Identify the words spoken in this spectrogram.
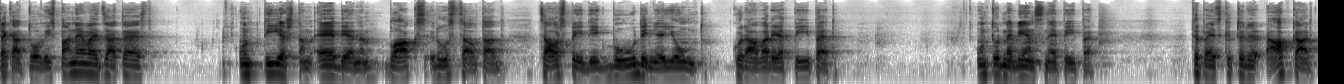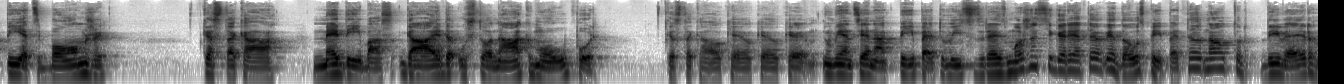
Tā kā to vispār nevajadzētu ēst. Un tieši tam ēdienam blakus ir uzcelta tāda caurspīdīga būdiņa jumta, kurā var iet pīpēt. Un tur neviens nepīpē. Tāpēc, ka tur ir apkārt pieci bomži, kas tā kā medībās gaida uz to nākamo upuri. Kas tā kā, ok, ok, ok. Un viens ienāk pīpēt, tu visu uzreiz možni cigareti tev iedod uzpīpēt. Tev nav tur divi eiro.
